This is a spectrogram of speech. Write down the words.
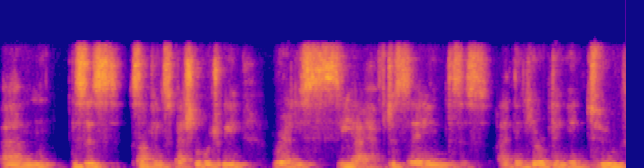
Um, this is something special which we rarely see, I have to say, and this is, I think, your opinion too.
